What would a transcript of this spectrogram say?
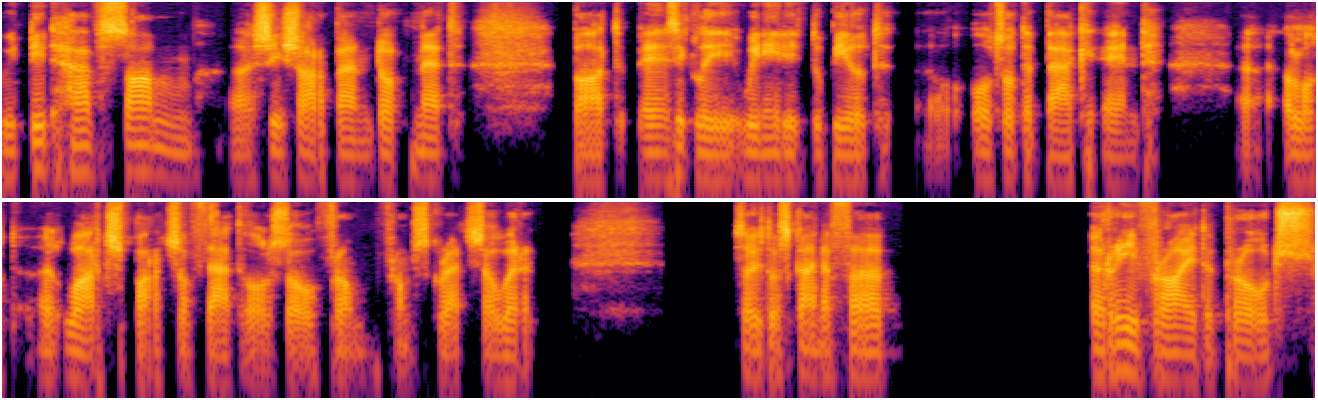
We did have some C Sharp and .NET, but basically we needed to build also the back end, uh, a lot, uh, large parts of that also from from scratch. So we're, so it was kind of a, a rewrite approach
